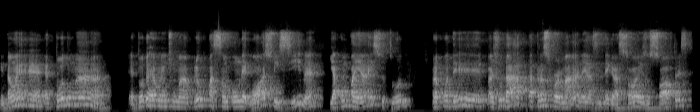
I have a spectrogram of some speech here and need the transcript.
Então, é, é, é toda uma é toda realmente uma preocupação com o negócio em si, né? E acompanhar isso tudo para poder ajudar a transformar né, as integrações, os softwares,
